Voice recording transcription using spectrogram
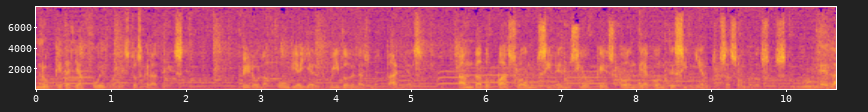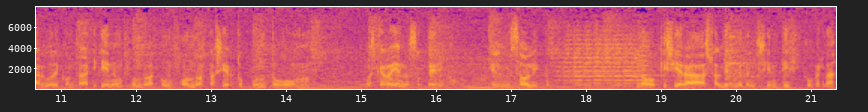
No queda ya fuego en estos cráteres, pero la furia y el ruido de las montañas han dado paso a un silencio que esconde acontecimientos asombrosos. Es largo de contar y tiene un fondo, un fondo hasta cierto punto, pues que raya en lo esotérico, el insólito. No quisiera salirme de lo científico, ¿verdad?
